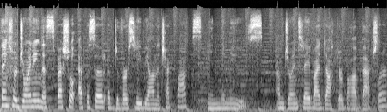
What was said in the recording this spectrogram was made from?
Thanks for joining this special episode of Diversity Beyond the Checkbox in the News. I'm joined today by Dr. Bob Batchelor,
